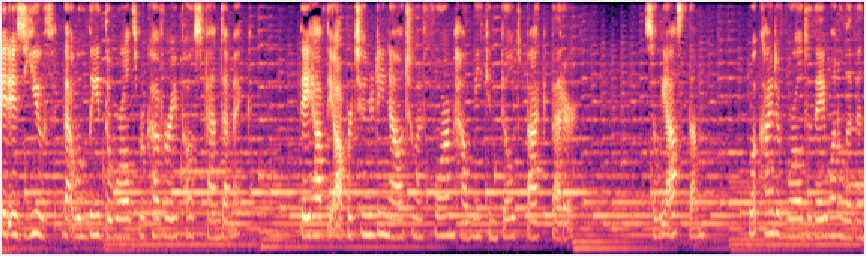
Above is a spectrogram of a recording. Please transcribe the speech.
It is youth that will lead the world's recovery post pandemic. They have the opportunity now to inform how we can build back better. So we ask them, what kind of world do they want to live in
